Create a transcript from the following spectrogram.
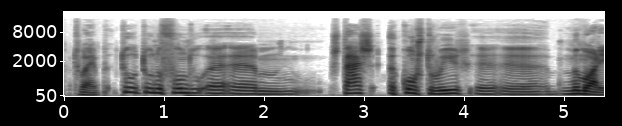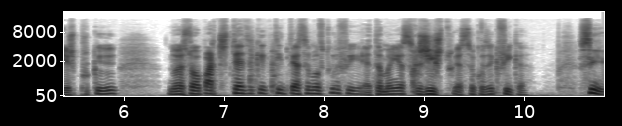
Muito bem. Tu, tu no fundo, uh, um, estás a construir uh, uh, memórias, porque não é só a parte estética que te interessa numa fotografia, é também esse registro, essa coisa que fica. Sim,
